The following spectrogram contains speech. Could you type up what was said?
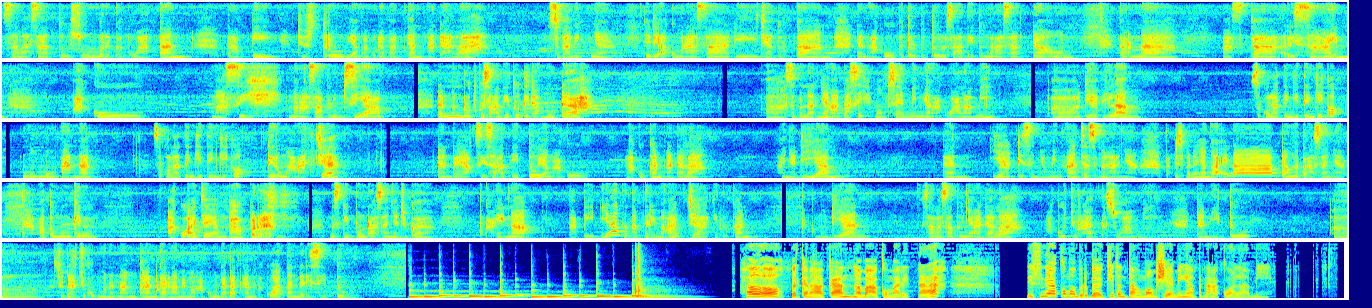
salah satu sumber kekuatan, tapi justru yang aku dapatkan adalah sebaliknya. Jadi aku merasa dijatuhkan dan aku betul-betul saat itu merasa down karena pasca resign aku masih merasa belum siap dan menurutku saat itu tidak mudah. Uh, sebenarnya apa sih mom shaming yang aku alami? Uh, dia bilang sekolah tinggi-tinggi kok ngomong anak, sekolah tinggi-tinggi kok di rumah aja. Dan reaksi saat itu yang aku lakukan adalah hanya diam dan ya disenyumin aja sebenarnya. Tapi sebenarnya nggak enak banget rasanya. Atau mungkin aku aja yang baper. Meskipun rasanya juga gak enak tapi ya tetap terima aja gitu kan. Kemudian salah satunya adalah aku curhat ke suami. Dan itu uh, sudah cukup menenangkan karena memang aku mendapatkan kekuatan dari situ Halo, perkenalkan nama aku Marita. Di sini aku mau berbagi tentang mom shaming yang pernah aku alami.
